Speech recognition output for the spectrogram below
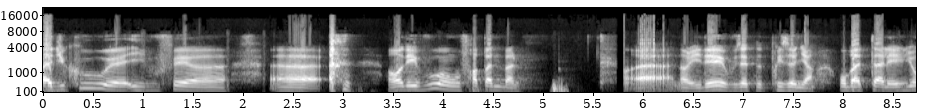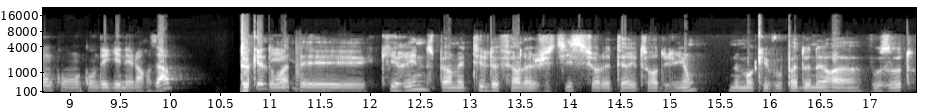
Ah, du coup, euh, il vous fait euh, euh, rendez-vous, on vous fera pas de balle. Euh, dans l'idée, vous êtes notre prisonnière. On bat t'as les lions qui ont qui ont dégainé leurs armes. De quel droit Kirin se permettent-ils de faire la justice sur le territoire du lion? Ne manquez-vous pas d'honneur à vos hôtes?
